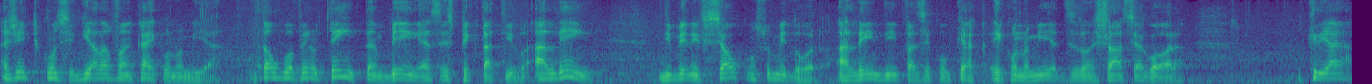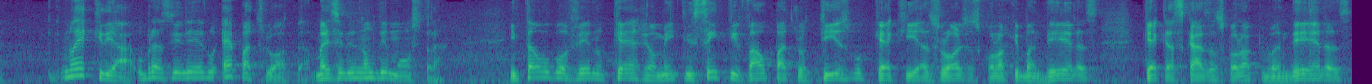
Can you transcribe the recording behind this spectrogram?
a gente conseguir alavancar a economia. Então o governo tem também essa expectativa, além de beneficiar o consumidor, além de fazer com que a economia deslanchasse agora, criar, não é criar, o brasileiro é patriota, mas ele não demonstra. Então, o governo quer realmente incentivar o patriotismo, quer que as lojas coloquem bandeiras, quer que as casas coloquem bandeiras.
